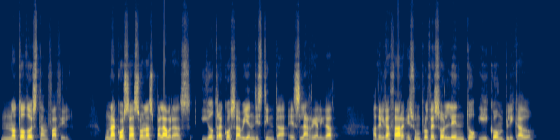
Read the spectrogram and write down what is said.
No todo es tan fácil. Una cosa son las palabras y otra cosa bien distinta es la realidad. Adelgazar es un proceso lento y complicado.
